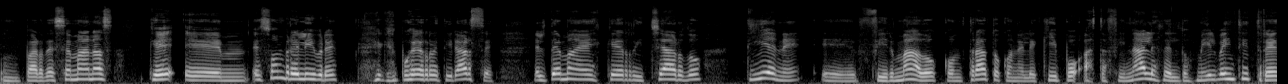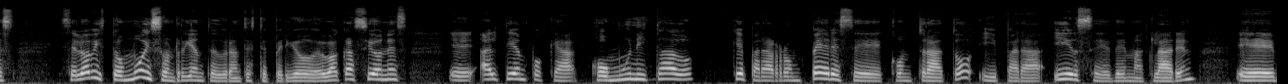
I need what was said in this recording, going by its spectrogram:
un par de semanas que em, es hombre libre y que puede retirarse. El tema es que Richardo tiene eh, firmado contrato con el equipo hasta finales del 2023. Se lo ha visto muy sonriente durante este periodo de vacaciones, eh, al tiempo que ha comunicado que para romper ese contrato y para irse de McLaren, eh,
